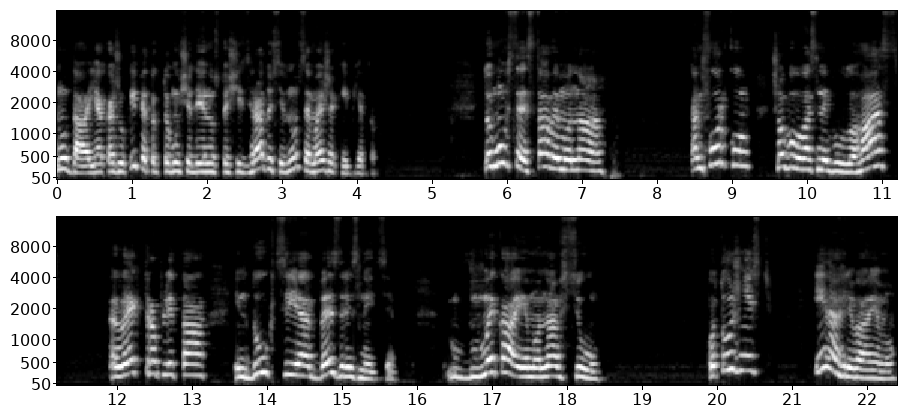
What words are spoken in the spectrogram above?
Ну так, да, я кажу кип'яток, тому що 96 градусів, ну це майже кип'яток. Тому все ставимо на конфорку, щоб у вас не було газ, електропліта, індукція, без різниці. Вмикаємо на всю потужність і нагріваємо.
